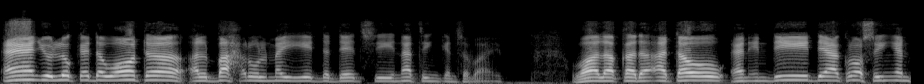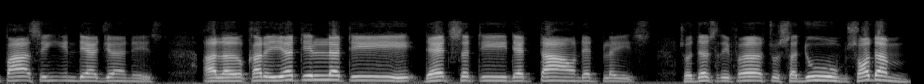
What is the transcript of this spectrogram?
And you look at the water, Al-Bahrul Mayyid, the Dead Sea, nothing can survive. وَلَقَدْ أَتَوْا And indeed they are crossing and passing in their journeys. عَلَى الْقَرْيَةِ الَّتِي That city, that town, that place. So this refers to Sodom, Sodom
